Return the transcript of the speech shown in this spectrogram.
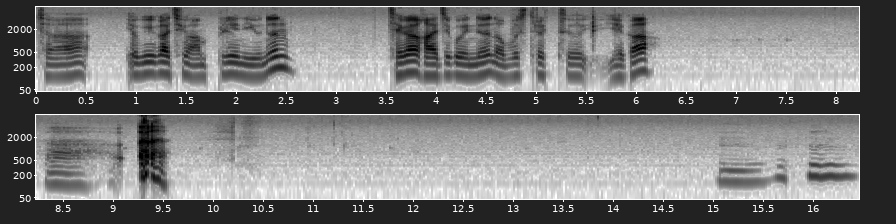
자 여기가 지금 안 풀린 이유는 제가 가지고 있는 어브스트랙트 얘가 아 음,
